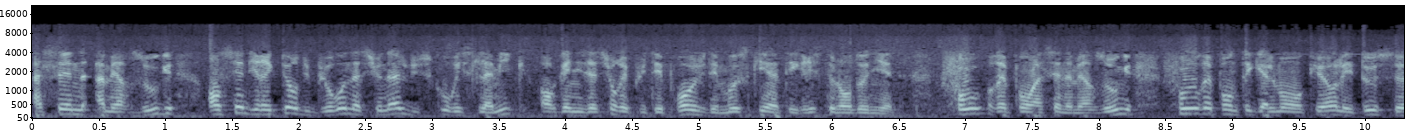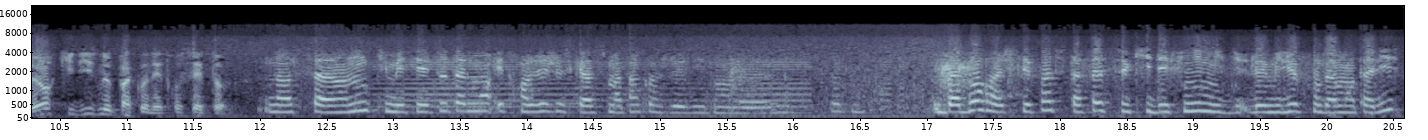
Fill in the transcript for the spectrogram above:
Hassan Amerzoug, ancien directeur du Bureau national du secours islamique, organisation réputée proche des mosquées intégristes londoniennes. Faux, répond Hassan Amerzoug. Faux répondent également en chœur les deux sœurs qui disent ne pas connaître cet homme. Non, c'est un nom qui m'était totalement étranger jusqu'à ce matin quand je le lis dans le... D'abord, je sais pas tout à fait ce qui définit le milieu fondamentaliste,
